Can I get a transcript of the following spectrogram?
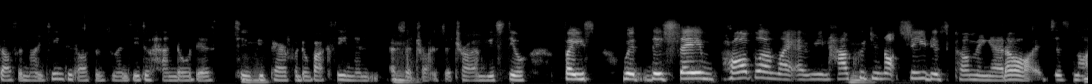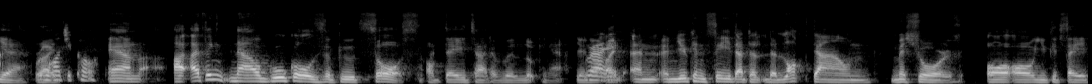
2019, 2020 to handle this, to Mhm. prepare for the vaccine and Mm. etc. And we still face with the same problem. Like I mean, how could Mm. you not see this coming at all? It's just not Yeah, right. logical. And I, I think now Google is a good source of data that we're looking at. You know, Right. like and, and you can see that the, the lockdown measures, or, or you could say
